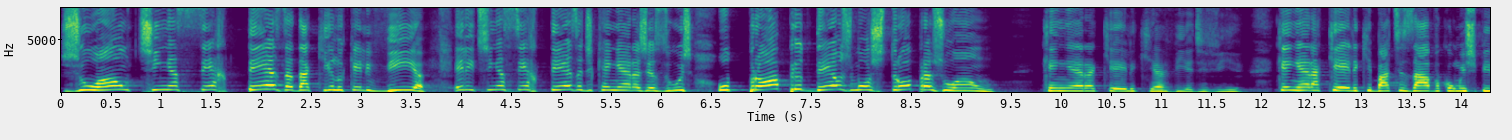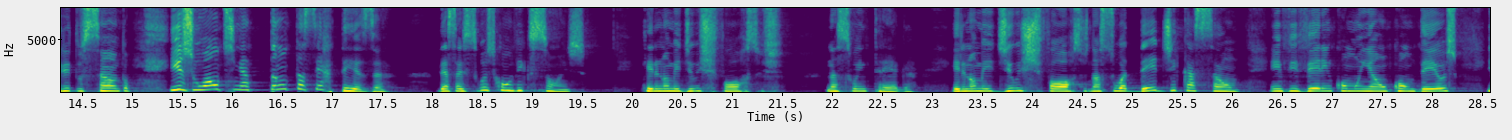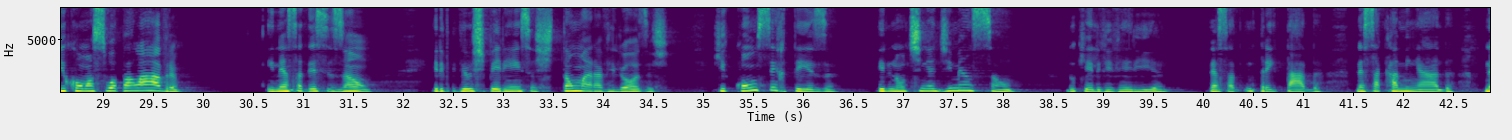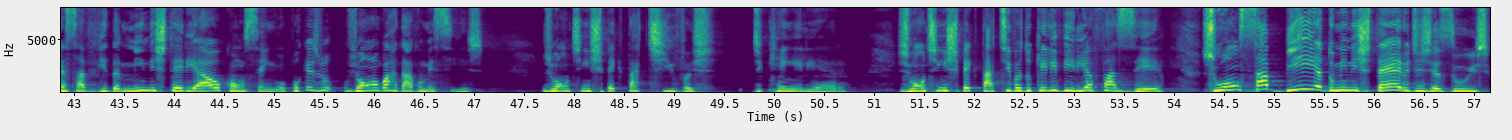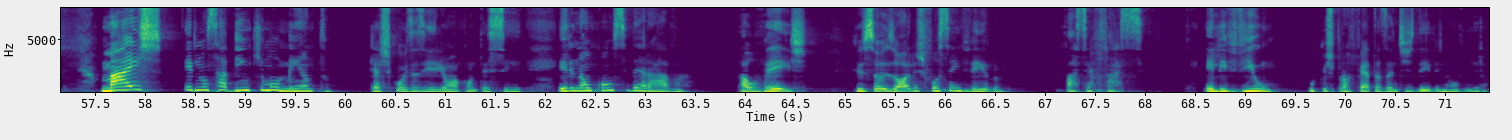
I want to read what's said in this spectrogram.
João tinha certeza daquilo que ele via, ele tinha certeza de quem era Jesus. O próprio Deus mostrou para João quem era aquele que havia de vir quem era aquele que batizava com o Espírito Santo. E João tinha tanta certeza dessas suas convicções que ele não mediu esforços na sua entrega. Ele não mediu esforços na sua dedicação em viver em comunhão com Deus e com a sua palavra. E nessa decisão, ele viveu experiências tão maravilhosas que com certeza ele não tinha dimensão do que ele viveria nessa empreitada, nessa caminhada, nessa vida ministerial com o Senhor, porque João aguardava o Messias. João tinha expectativas de quem ele era. João tinha expectativas do que ele viria fazer. João sabia do ministério de Jesus, mas ele não sabia em que momento que as coisas iriam acontecer. Ele não considerava, talvez, que os seus olhos fossem vê-lo face a face. Ele viu o que os profetas antes dele não viram.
